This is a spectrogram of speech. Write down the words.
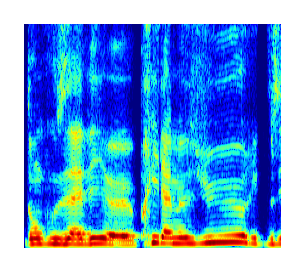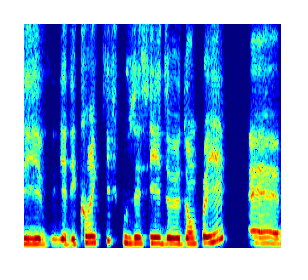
dont vous avez euh, pris la mesure et que vous ayez, il y a des correctifs que vous essayez d'employer? Euh,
